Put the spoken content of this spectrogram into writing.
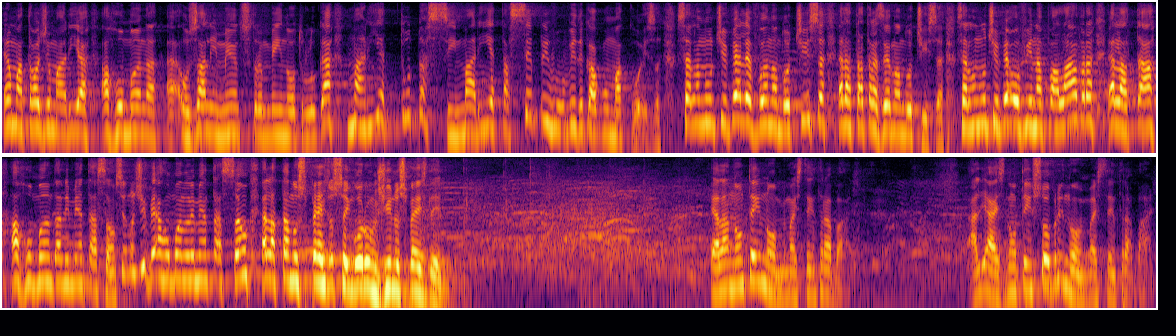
é uma tal de Maria arrumando ah, os alimentos também em outro lugar. Maria é tudo assim, Maria está sempre envolvida com alguma coisa. Se ela não estiver levando a notícia, ela está trazendo a notícia. Se ela não estiver ouvindo a palavra, ela está arrumando a alimentação. Se não estiver arrumando a alimentação, ela está nos pés do Senhor, ungindo os pés dele. Ela não tem nome, mas tem trabalho. Aliás, não tem sobrenome, mas tem trabalho.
